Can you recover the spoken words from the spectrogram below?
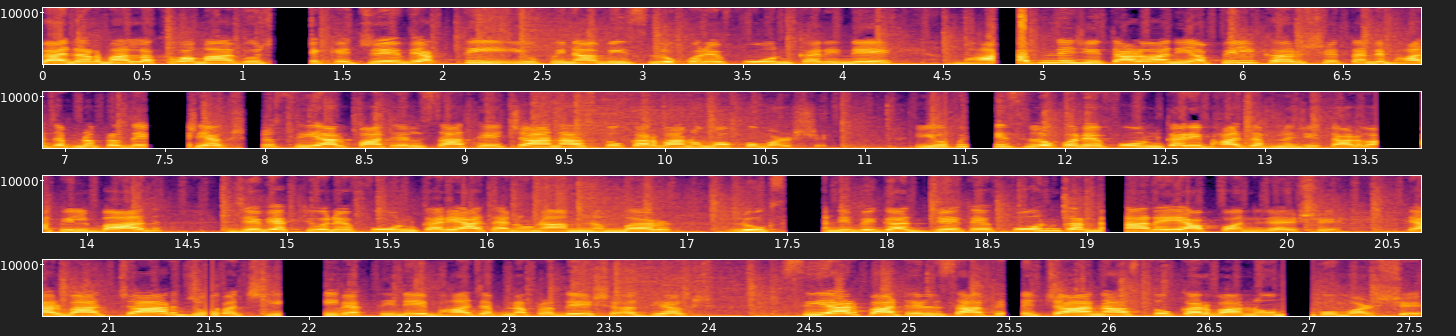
બેનરમાં લખવામાં આવ્યું છે કે જે વ્યક્તિ યુપીના વીસ લોકોને ફોન કરીને ભાજપને જીતાડવાની અપીલ કરશે, તેને ભાજપના પ્રદેશ અધ્યક્ષ સી પાટીલ સાથે ચા નાસ્તો કરવાનો મોકો મળશે. યુપી વીસ લોકોને ફોન કરી ભાજપને જીતાડવાની અપીલ બાદ જે વ્યક્તિઓને ફોન કર્યા, તેનું નામ, નંબર, લોકસભાની વિગત જે તે ફોન કરનારે આપવાની રહેશે. ત્યારબાદ ચાર જૂન પછી વ્યક્તિને ભાજપના પ્રદેશ અધ્યક્ષ સી આર પાટીલ સાથે ચા નાસ્તો કરવાનો મોકો મળશે.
